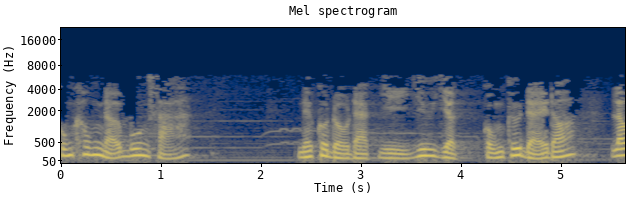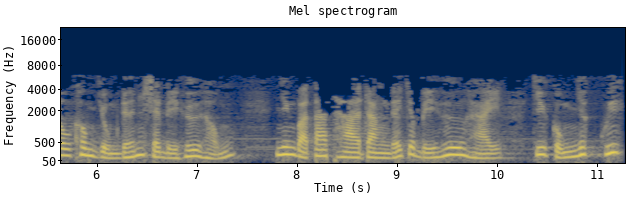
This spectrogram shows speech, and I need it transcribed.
cũng không nỡ buông xả. Nếu có đồ đạc gì dư dật cũng cứ để đó, lâu không dùng đến sẽ bị hư hỏng, nhưng bà ta thà rằng để cho bị hư hại, chứ cũng nhất quyết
